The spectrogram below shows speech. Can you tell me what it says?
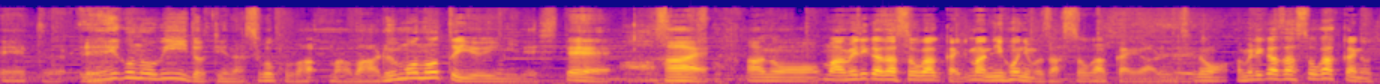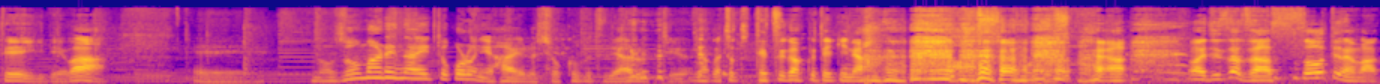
えー、と英語のウィードっていうのはすごくわ、まあ、悪者という意味でしてはい。あのまあ、アメリカ雑草学会、まあ、日本にも雑草学会があるんですけど、アメリカ雑草学会の定義では、えー望まれないところに入る植物であるっていう なんかちょっと哲学的な。まあ実は雑草っていうのはまあ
